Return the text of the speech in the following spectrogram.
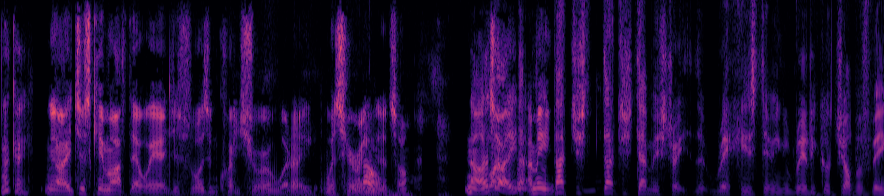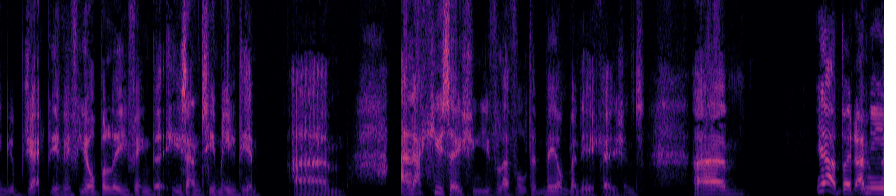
Okay. You know, it just came off that way. I just wasn't quite sure what I was hearing. No. That's all. No, that's Well, all right. that- I mean, that just that just demonstrates that Rick is doing a really good job of being objective. If you're believing that he's anti-medium, um, an accusation you've levelled at me on many occasions. Um, yeah, but I mean,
